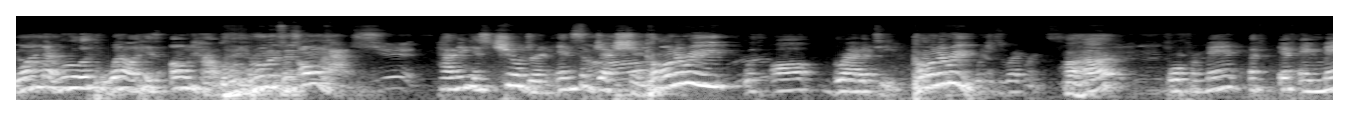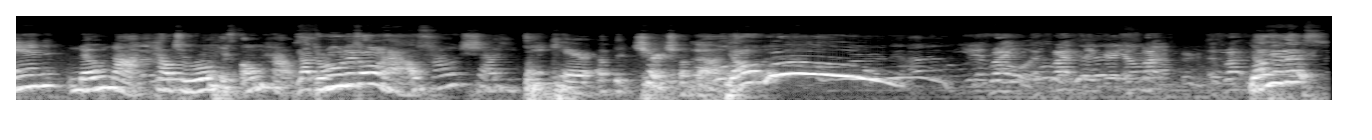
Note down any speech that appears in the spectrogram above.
One that ruleth well his own house, Who ruleth his own house. Yes. having his children in subjection Come on and read. with all gravity, Come on and read. which is reverence. Uh huh. For for man, if, if a man know not how to rule his own house, Not to rule his own house. how shall he take care of the church of God? Y'all, woo! Yes, Right. That's right. Take care of your That's own right. house. That's right. Y'all hear this?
